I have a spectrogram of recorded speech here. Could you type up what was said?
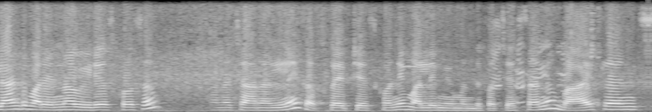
ఇలాంటి మరెన్నో వీడియోస్ కోసం మన ఛానల్ని సబ్స్క్రైబ్ చేసుకోండి. మళ్ళీ మీ ముందుకు వచ్చేస్తాను. బాయ్ ఫ్రెండ్స్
